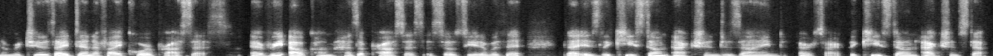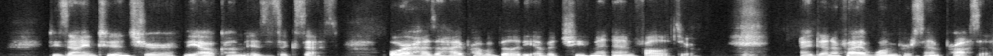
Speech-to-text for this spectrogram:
Number two is identify core process. Every outcome has a process associated with it that is the keystone action designed, or sorry, the keystone action step designed to ensure the outcome is a success or has a high probability of achievement and follow through. Identify 1% process.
